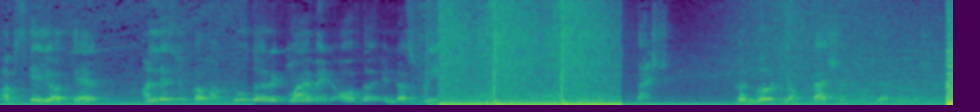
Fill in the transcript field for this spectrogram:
upscale yourself, unless you come up to the requirement of the industry, passion. Convert your passion into your profession.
